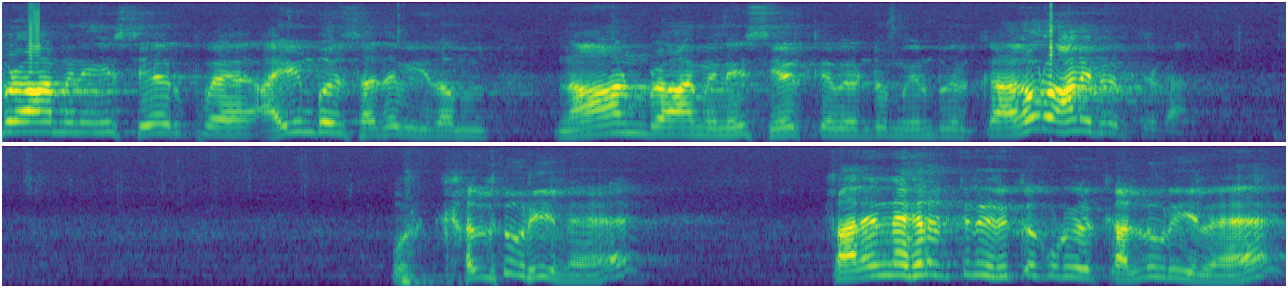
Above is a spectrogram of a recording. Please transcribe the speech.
பிராமினை சேர்ப்ப ஐம்பது சதவீதம் நான் பிராமினை சேர்க்க வேண்டும் என்பதற்காக ஒரு ஆணை பிறப்பித்திருக்காங்க. ஒரு கல்லூரியில் தலைநகரத்தில் இருக்கக்கூடிய ஒரு கல்லூரியில்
